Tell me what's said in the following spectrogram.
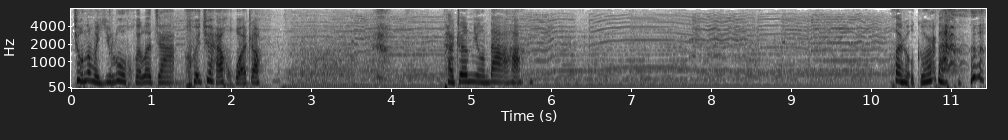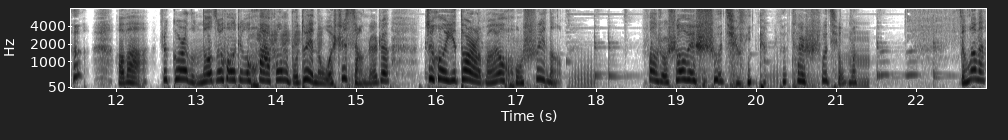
就那么一路回了家，回去还活着。他真命大哈！换首歌吧，好不好？这歌怎么到最后这个画风不对呢？我是想着这最后一段了嘛，要哄睡呢，放首稍微抒情一点的，太抒情吗？行了吧，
